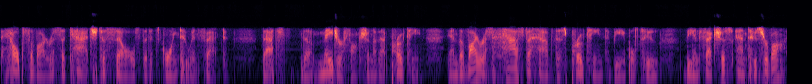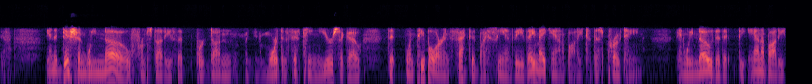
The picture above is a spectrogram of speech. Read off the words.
helps the virus attach to cells that it's going to infect. That's the major function of that protein. And the virus has to have this protein to be able to be infectious and to survive. In addition, we know from studies that were done you know, more than 15 years ago that when people are infected by CMV, they make antibody to this protein. And we know that it, the antibody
